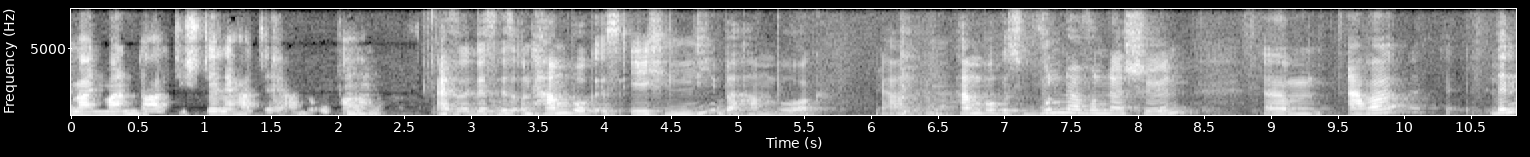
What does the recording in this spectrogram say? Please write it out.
mein Mann da die Stelle hatte an der Oper. Also das ist, und Hamburg ist, ich liebe Hamburg. Ja, Hamburg ist wunder, wunderschön. Ähm, aber wenn,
